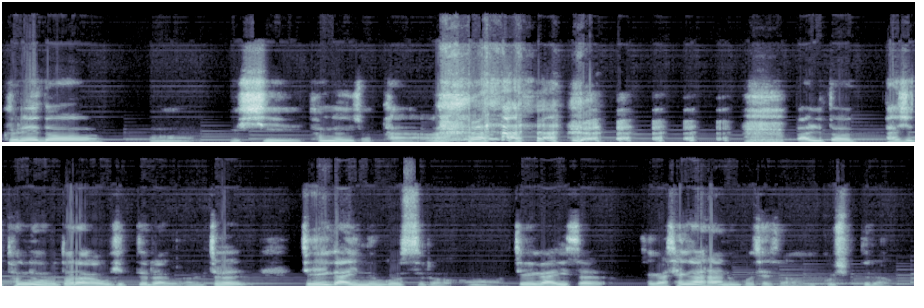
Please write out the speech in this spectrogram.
그래도 어, 역시 통영이 좋다. 빨리 또 다시 통영으로 돌아가고 싶더라고요. 저 제가 있는 곳으로 어, 제가 있어 제가 생활하는 곳에서 있고 싶더라고.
